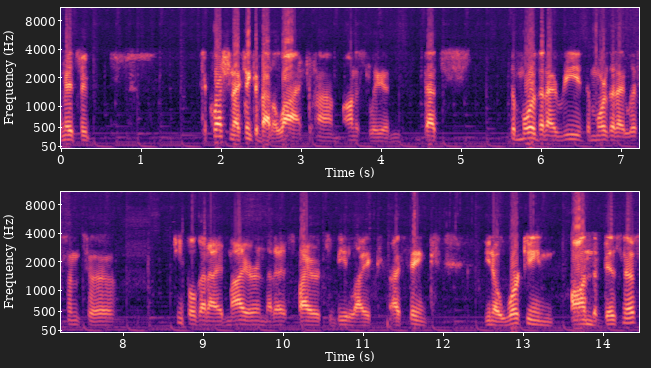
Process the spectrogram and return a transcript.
I mean, it's a it's a question I think about a lot, um, honestly, and that's the more that I read, the more that I listen to people that I admire and that I aspire to be like. I think, you know, working on the business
